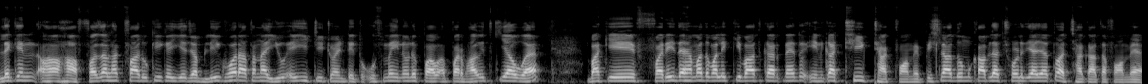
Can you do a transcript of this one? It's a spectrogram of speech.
लेकिन हाँ हाँ फजल हक फारूकी का ये जब लीग हो रहा था ना यू ए टी ट्वेंटी तो उसमें इन्होंने प्रभावित किया हुआ है। बाकी फरीद अहमद मलिक की बात करते हैं तो इनका ठीक ठाक फॉर्म है। पिछला दो मुकाबला छोड़ दिया जाए तो अच्छा खासा फॉर्म है।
